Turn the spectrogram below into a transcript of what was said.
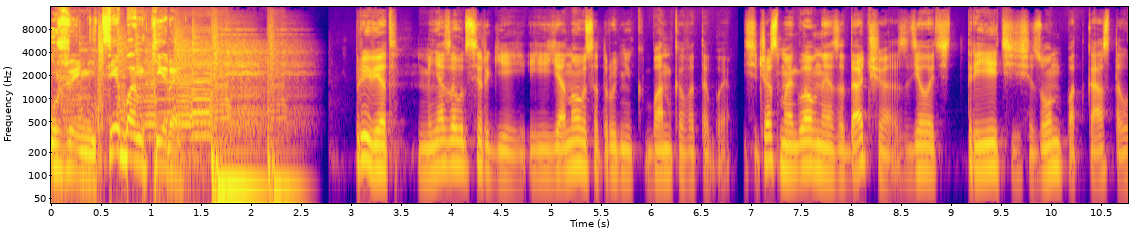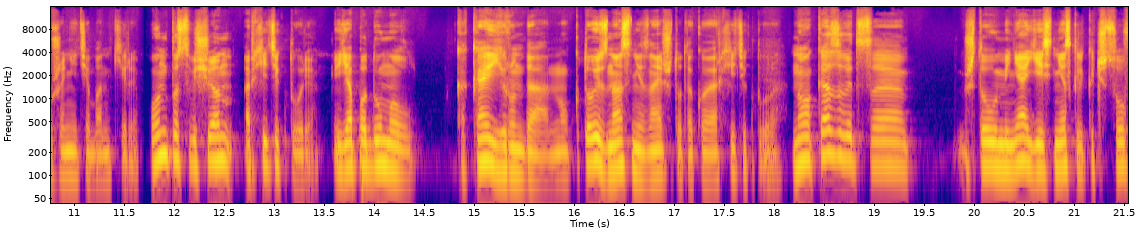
Уже не те банкиры. Привет, меня зовут Сергей, и я новый сотрудник банка ВТБ. Сейчас моя главная задача сделать третий сезон подкаста «Уже не те банкиры». Он посвящен архитектуре. И я подумал, какая ерунда, ну кто из нас не знает, что такое архитектура? Но оказывается, что у меня есть несколько часов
